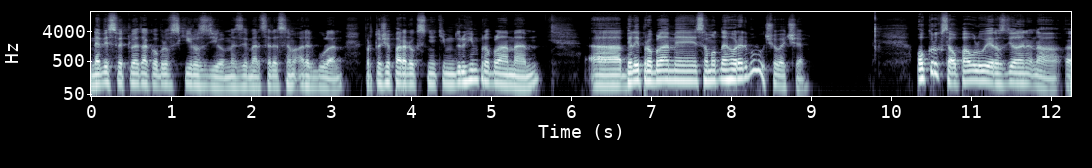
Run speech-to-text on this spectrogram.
nevysvětluje tak obrovský rozdíl mezi Mercedesem a Red Bullem, protože paradoxně tím druhým problémem byly problémy samotného Red Bullu, člověče. Okruh São Paulo je rozdělen na uh,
